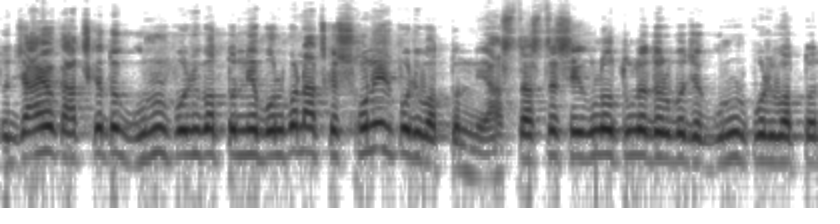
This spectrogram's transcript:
তো যাই হোক, আজকে তো গুরুর পরিবর্তন নিয়ে বলব না, আজকে শনির পরিবর্তন নিয়ে। আস্তে আস্তে সেগুলোও তুলে ধরবো যে গুরুর পরিবর্তন,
